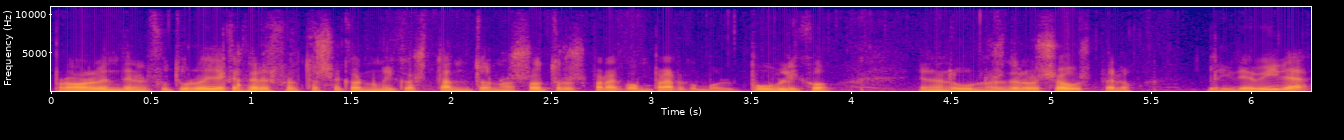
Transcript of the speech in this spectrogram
Probablemente en el futuro haya que hacer esfuerzos económicos, tanto nosotros para comprar como el público en algunos de los shows, pero ley de vida.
